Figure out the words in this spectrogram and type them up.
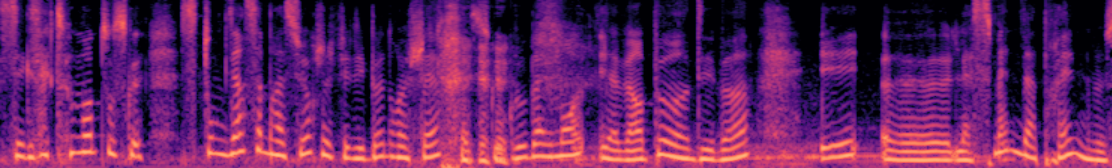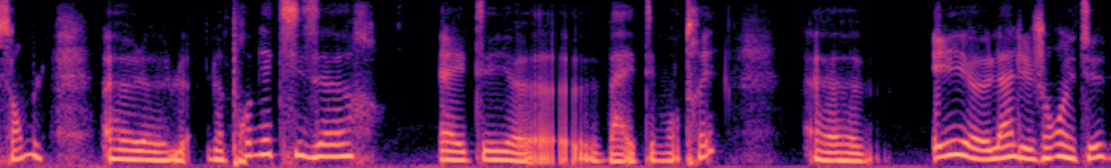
c'est exactement tout ce que. Ça tombe bien, ça me rassure, j'ai fait des bonnes recherches, parce que globalement, il y avait un peu un débat. Et la semaine d'après, il me semble, le, le premier teaser a été, bah, a été montré. Et là, les gens étaient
